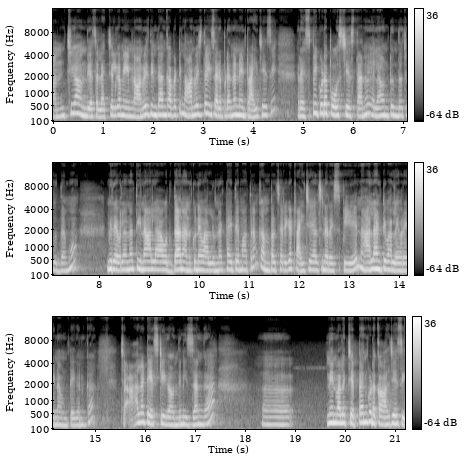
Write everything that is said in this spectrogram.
మంచిగా ఉంది. అసలు యాక్చువల్గా మేము నాన్ వెజ్ తింటాం కాబట్టి నాన్ వెజ్తో ఈసారి ఎప్పుడైనా నేను ట్రై చేసి రెసిపీ కూడా పోస్ట్ చేస్తాను. ఎలా ఉంటుందో చూద్దాము. మీరు ఎవరైనా తినాలా వద్దా అని అనుకునే వాళ్ళు ఉన్నట్టయితే మాత్రం కంపల్సరీగా ట్రై చేయాల్సిన రెసిపీయే నాలాంటి వాళ్ళు ఎవరైనా ఉంటే కనుక చాలా టేస్టీగా ఉంది నిజంగా. నేను వాళ్ళకి చెప్పాను కూడా కాల్ చేసి.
